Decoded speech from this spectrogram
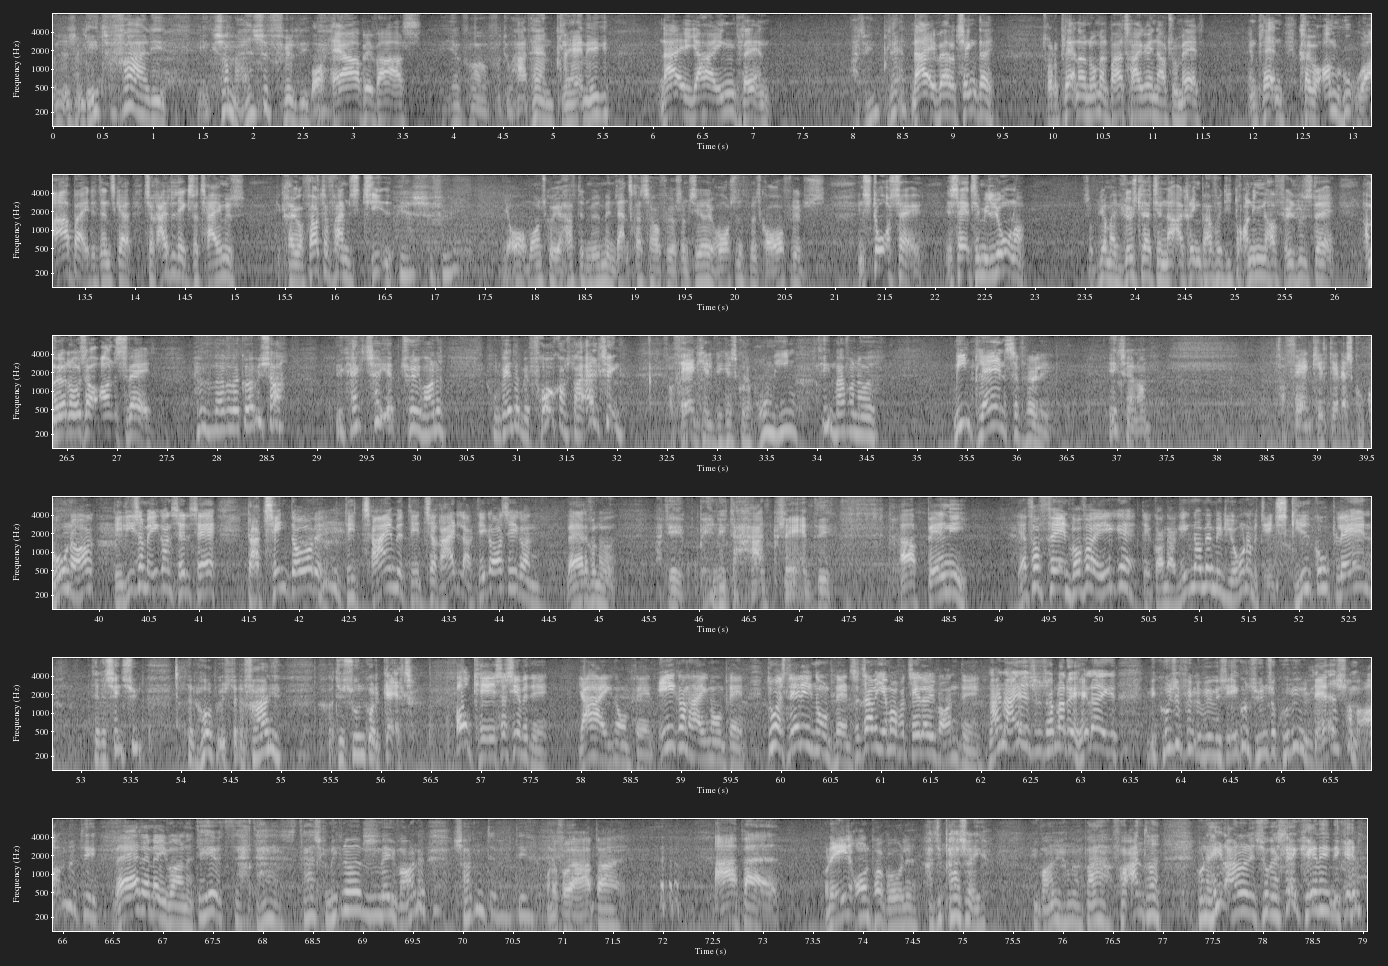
Øh, så Lidt farlig. Ikke så meget selvfølgelig. Hvor herre bevares. Ja, for, for du har da en plan, ikke? Nej, jeg har ingen plan. Har du ingen plan? Nej, hvad har du tænkt dig? Tror du, planer er noget, man bare trækker i en automat? En plan kræver omhu og arbejde. Den skal tilrettelægges og times. Det kræver først og fremmest tid. Ja, selvfølgelig. I overmorgen skulle jeg have haft et møde med en landsretsafører, som siger i Horsens, man skal overflyttes. En stor sag. En sag til millioner. Så bliver man løsladt til nar og grin, bare fordi dronningen har fødselsdag. Har man hørt noget så åndssvagt? Hvad, hvad gør vi så? Vi kan ikke tage hjem Yvonne. Hun venter med frokost og alting. For fanden, vi kan sgu da bruge min. Din, hvad for noget? Min plan, selvfølgelig. Ikke tale om. For fanden, Kjeld, den er sgu god nok. Det er ligesom Egon selv sagde. Der er tænkt over det. Det er timet, det er tilrettelagt. Ikke også, Egon? Hvad er det for noget? Ja, det er Benny, der har en plan. Det, Ah, Benny. Ja, for fanden, hvorfor ikke? Det er godt nok ikke noget med millioner, men det er en skide god plan. den er sindssyg. Den er håbløs, den er farlig. Og desuden går det galt. Okay, så siger vi det. Jeg har ikke nogen plan. Egon har ikke nogen plan. Du har slet ikke nogen plan. Så tager vi hjem og fortæller Yvonne det. Nej, nej, så, så var det heller ikke. Vi kunne selvfølgelig, hvis Egon synes, så kunne vi jo lade som om. Det, Hvad er det med Yvonne? det, der, der, der er sgu ikke noget med Yvonne. Sådan, det, det, Hun har fået arbejde. Arbejde. Hun er helt rundt på gulvet. og det passer ikke. Yvonne, hun er bare forandret. Hun er helt anderledes. Du kan slet ikke kende hende igen.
